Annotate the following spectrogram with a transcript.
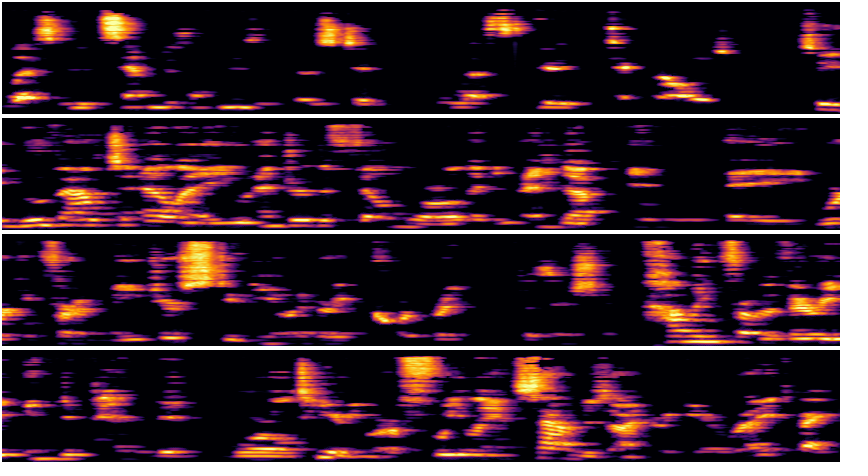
less good sound design as opposed to less good technology. So you move out to LA, you enter the major studio in a very corporate position, coming from a very independent world here. You were a freelance sound designer here, right? Right.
